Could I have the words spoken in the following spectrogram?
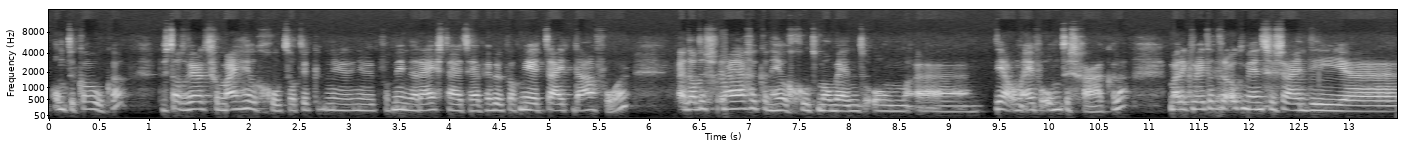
om te koken. Dus dat werkt voor mij heel goed. Dat ik nu, nu ik wat minder reistijd heb, heb ik wat meer tijd daarvoor. En dat is voor mij eigenlijk een heel goed moment om, uh, ja, om even om te schakelen. Maar ik weet dat er ook mensen zijn die, uh,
